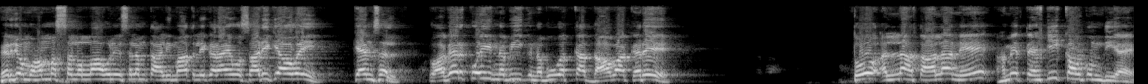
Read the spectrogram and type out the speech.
پھر جو محمد صلی اللہ علیہ وسلم تعلیمات لے کر آئے وہ ساری کیا ہو گئی کینسل تو اگر کوئی نبی نبوت کا دعویٰ کرے تو اللہ تعالیٰ نے ہمیں تحقیق کا حکم دیا ہے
